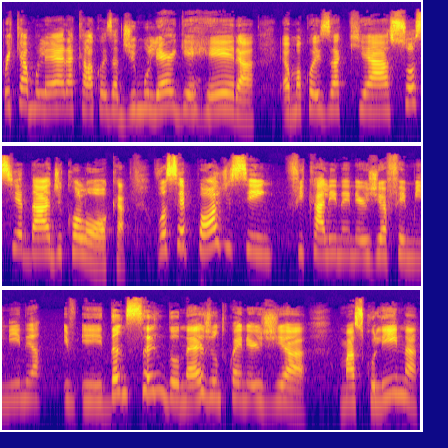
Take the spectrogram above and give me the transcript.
porque a mulher, aquela coisa de mulher guerreira, é uma coisa que a sociedade coloca. Você pode sim ficar ali na energia feminina e, e dançando, né, junto com a energia masculina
